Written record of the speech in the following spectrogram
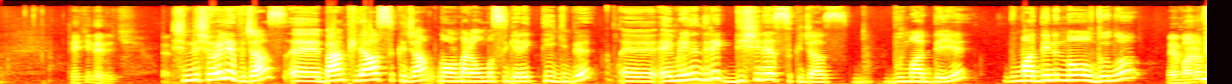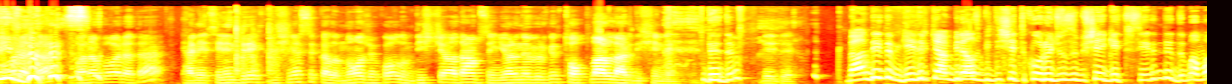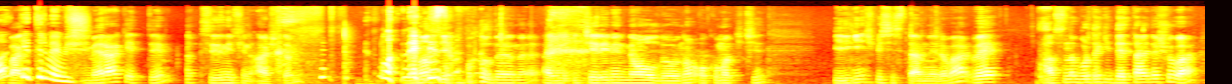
Peki dedik. Şimdi şöyle yapacağız. Ee, ben plağı sıkacağım normal olması gerektiği gibi. Ee, Emre'nin direkt dişine sıkacağız bu maddeyi. Bu maddenin ne olduğunu Ve bana bu arada bana bu arada hani senin direkt dişine sıkalım. Ne olacak oğlum? Dişçi adamsın. Yarın öbür gün toplarlar dişini dedim. dedi. Ben dedim gelirken biraz bir diş eti koruyucusu bir şey getirseydin dedim ama Bak, getirmemiş. Merak ettim. Sizin için açtım. Nasıl yapıldığını, hani içeriğinin ne olduğunu okumak için ilginç bir sistemleri var ve aslında buradaki detayda şu var.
